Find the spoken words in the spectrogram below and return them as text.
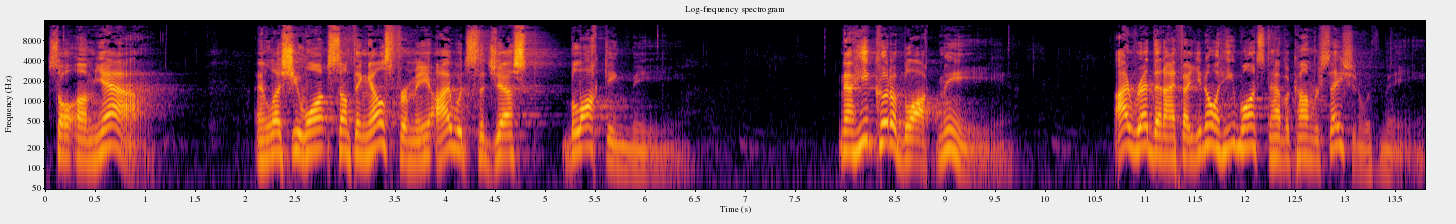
So, um, yeah, unless you want something else from me, I would suggest blocking me. Now, he could have blocked me. I read that and I thought, you know what? He wants to have a conversation with me.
